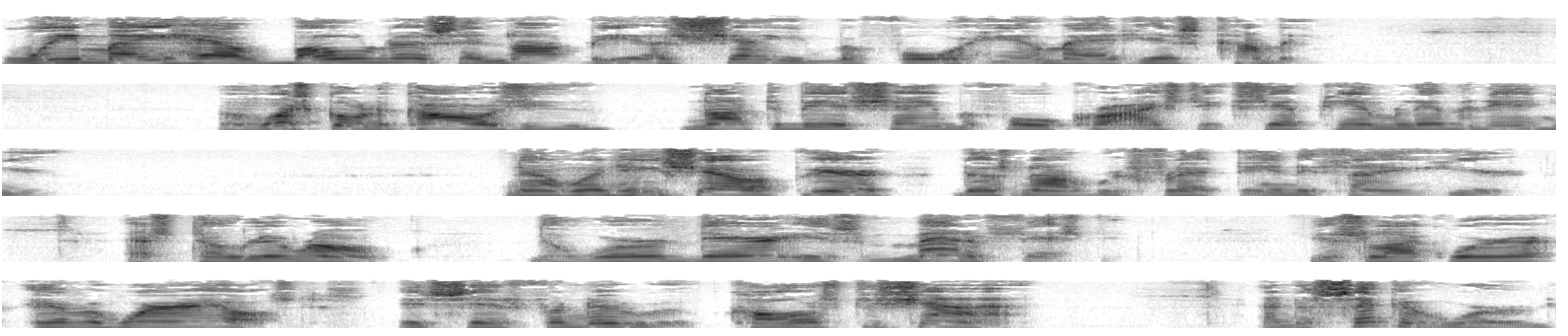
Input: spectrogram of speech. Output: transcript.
we may have boldness and not be ashamed before him at his coming. And what's going to cause you not to be ashamed before Christ except him living in you? Now, when he shall appear does not reflect anything here. That's totally wrong. The word there is manifested, just like where everywhere else. It says phaneru, cause to shine. And the second word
